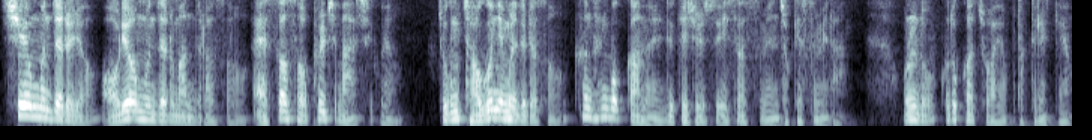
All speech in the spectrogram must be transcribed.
쉬운 문제를요, 어려운 문제로 만들어서 애써서 풀지 마시고요. 조금 적은 힘을 들여서 큰 행복감을 느끼실 수 있었으면 좋겠습니다. 오늘도 구독과 좋아요 부탁드릴게요.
